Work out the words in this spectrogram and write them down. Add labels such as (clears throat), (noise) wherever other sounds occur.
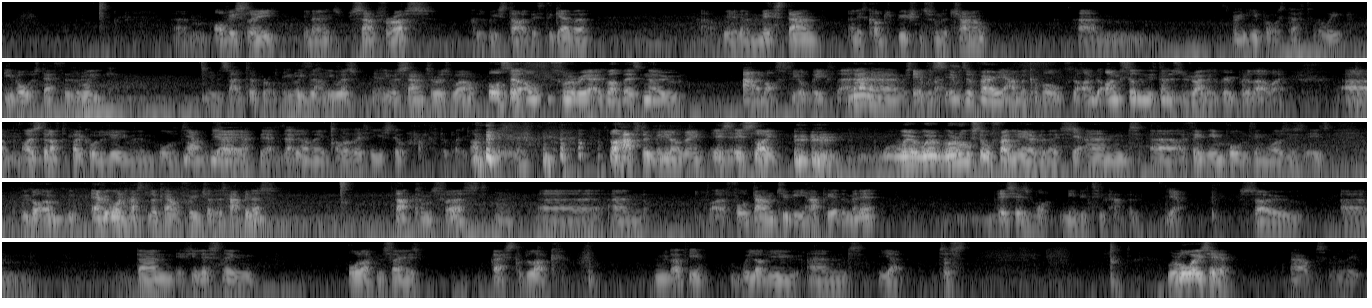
Um, obviously, you know it's sad for us because we started this together. Uh, we are going to miss Dan and his contributions from the channel. Um, I mean, he brought us Death to the Week. he brought us Death of the Week. He was Santa for a while. He He was was he Santa, was yeah. he was Santa as well. Also, I just want to reiterate as well. There's no animosity or beef there. No, no, no, no. We're still it was friends. it was a very amicable. So I'm, I'm still in this Dungeons and Dragons group. Put it that way. Um, I still have to play Call of Duty with him all the time. yeah, so, yeah, yeah, exactly. You know what I mean? Although you still have to play. Oh, (laughs) Not have to, but you know what I mean. It's it's like (clears throat) we're, we're we're all still friendly over this, Yeah. and uh, I think the important thing was is is we got to, everyone has to look out for each other's happiness. That comes first, uh, and for Dan to be happy at the minute, this is what needed to happen. Yeah. So, um, Dan, if you're listening, all I can say is best of luck we love you. we love you and yeah just we're always here Absolutely.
